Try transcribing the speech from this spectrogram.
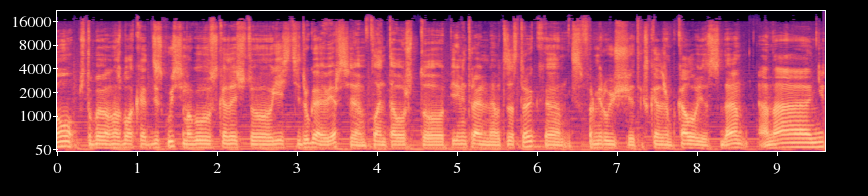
Но, чтобы у нас была какая-то дискуссия, могу сказать, что есть и другая версия в плане того, что периметральная вот застройка, формирующая, так скажем, колодец, да, она не,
